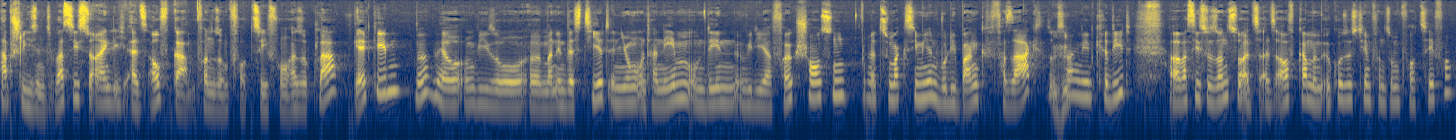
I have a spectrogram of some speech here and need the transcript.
Abschließend, was siehst du eigentlich als Aufgaben von so einem VC-Fonds? Also klar, Geld geben ne, wäre irgendwie so, äh, man investiert in junge Unternehmen, um denen irgendwie die Erfolgschancen äh, zu maximieren, wo die Bank versagt, sozusagen den Kredit. Aber was siehst du sonst so als, als Aufgaben im Ökosystem von so einem VC-Fonds?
